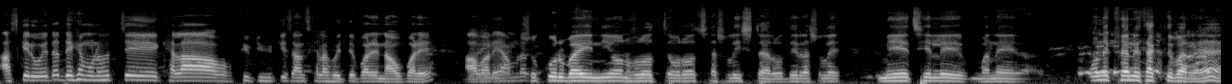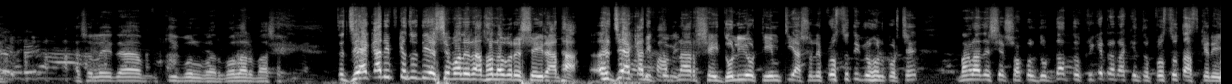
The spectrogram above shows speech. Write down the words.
আজকের ওয়েদার দেখে মনে হচ্ছে খেলা ফিফটি ফিফটি চান্স খেলা হইতে পারে নাও পারে। আবার আমরা শুকুর ভাই নিয়ন ওরা হচ্ছে ওরা হচ্ছে আসলে স্টার ওদের আসলে মেয়ে ছেলে মানে অনেক ফ্যানে থাকতে পারে হ্যাঁ। আসলে এটা কি বলবার বলার ভাষা তো জ্যাক আরিফকে যদি এসে বলে রাধানগরের সেই রাধা জ্যাক আরিফ আপনার সেই দলীয় টিমটি আসলে প্রস্তুতি গ্রহণ করছে। বাংলাদেশের সকল দুর্দান্ত ক্রিকেটাররা কিন্তু প্রস্তুত আজকের এই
